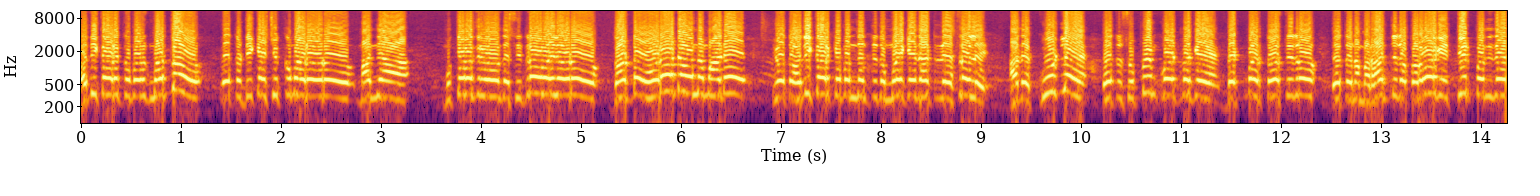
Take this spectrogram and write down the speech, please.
ಅಧಿಕಾರಕ್ಕೆ ಬರೋಕ್ ಮೊದಲು ಇವತ್ತು ಡಿ ಕೆ ಶಿವಕುಮಾರ್ ಅವರು ಮಾನ್ಯ ಮುಖ್ಯಮಂತ್ರಿಗಳಾದ ಸಿದ್ದರಾಮಯ್ಯ ಅವರು ದೊಡ್ಡ ಹೋರಾಟವನ್ನು ಮಾಡಿ ಇವತ್ತು ಅಧಿಕಾರಕ್ಕೆ ಬಂದಂತದ್ದು ಮೇಕೆದಾಟದ ಹೆಸರಲ್ಲಿ. ಅದೇ ಕೂಡಲೇ ಇವತ್ತು ಸುಪ್ರೀಂ ಕೋರ್ಟ್ ಬಗ್ಗೆ ಬೆಕ್ಬಾರ್ ತೋರಿಸಿದ್ರು ಇವತ್ತು ನಮ್ಮ ರಾಜ್ಯದ ಪರವಾಗಿ ತೀರ್ಪು ಬಂದಿದೆ.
